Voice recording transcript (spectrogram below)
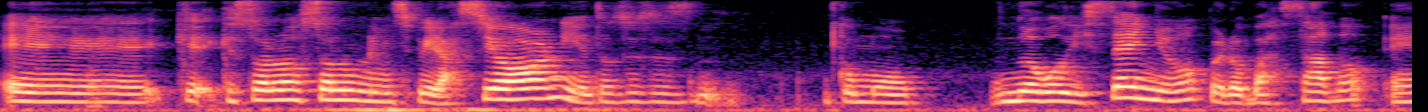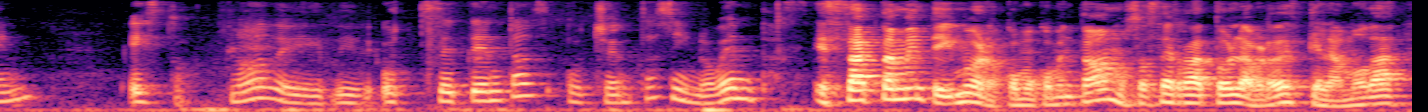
eh, que, que solo son una inspiración y entonces es como nuevo diseño pero basado en esto, ¿no? De, de 70s, 80s y 90s. Exactamente, y bueno, como comentábamos hace rato, la verdad es que la moda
